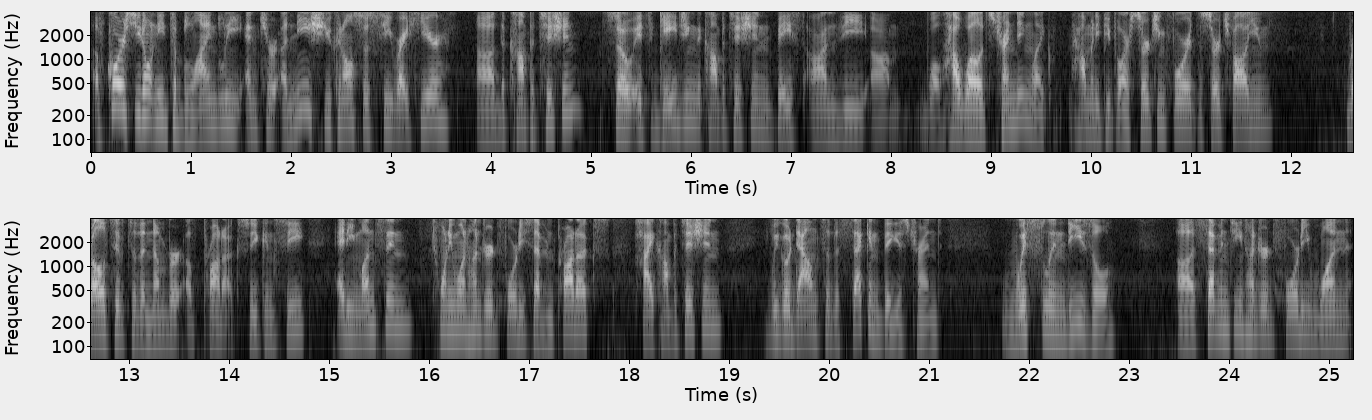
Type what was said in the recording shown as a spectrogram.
Of course, you don't need to blindly enter a niche. You can also see right here uh, the competition. So it's gauging the competition based on the um, well how well it's trending, like how many people are searching for it, the search volume, relative to the number of products. So you can see Eddie Munson, 2,147 products, high competition. If we go down to the second biggest trend, Whistling Diesel, uh, 1,741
